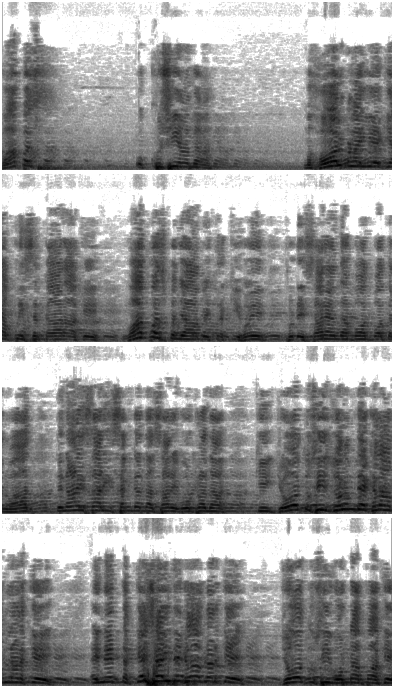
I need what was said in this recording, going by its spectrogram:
ਵਾਪਸ ਉਹ ਖੁਸ਼ੀਆਂ ਦਾ ਮਾਹੌਲ ਬਣਾਈਏ ਕਿ ਆਪਣੀ ਸਰਕਾਰ ਆ ਕੇ ਵਾਪਸ ਪੰਜਾਬ ਵਿੱਚ ਤਰੱਕੀ ਹੋਏ। ਤੁਹਾਡੇ ਸਾਰਿਆਂ ਦਾ ਬਹੁਤ ਬਹੁਤ ਧੰਨਵਾਦ ਤੇ ਨਾਲੇ ਸਾਰੀ ਸੰਗਤ ਦਾ, ਸਾਰੇ ਵੋਟਰਾਂ ਦਾ ਕਿ ਜੋ ਤੁਸੀਂ ਜ਼ੁਲਮ ਦੇ ਖਿਲਾਫ ਲੜ ਕੇ, ਇੰਨੇ ਧੱਕੇਸ਼ਾਹੀ ਦੇ ਖਿਲਾਫ ਲੜ ਕੇ ਜੋ ਤੁਸੀਂ ਵੋਟਾਂ ਪਾ ਕੇ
